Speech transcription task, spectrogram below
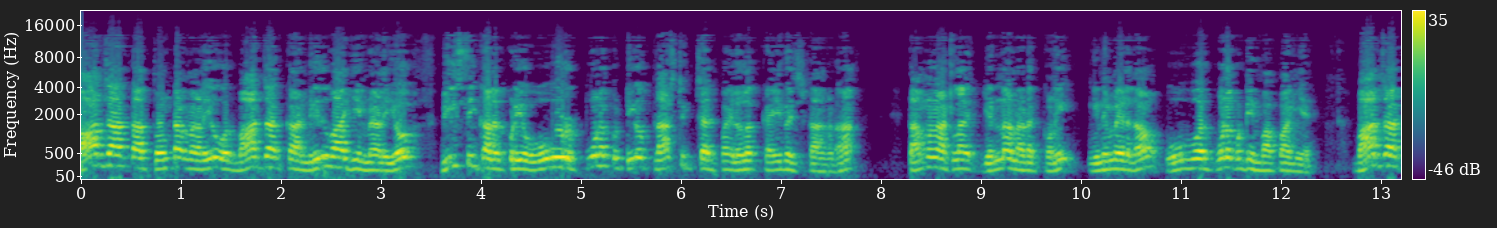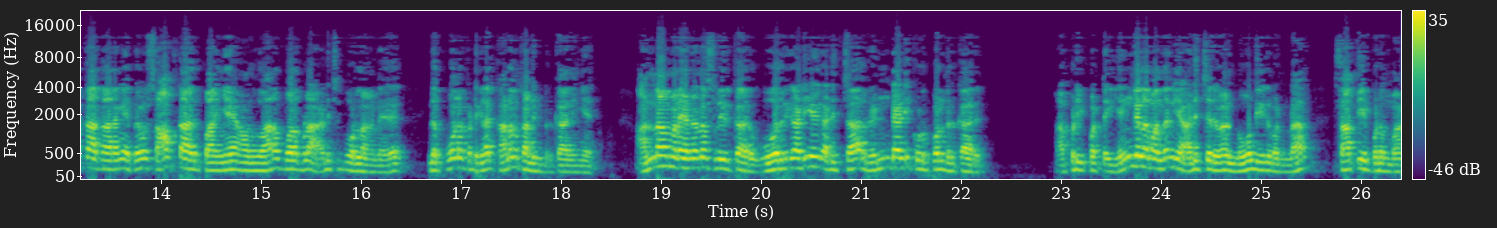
பாஜக தொண்டை மேலேயோ ஒரு பாஜக நிர்வாகி மேலேயோ பிசிக இருக்கக்கூடிய ஒவ்வொரு பூனைக்குட்டியோ பிளாஸ்டிக் சேர் பயில கை வச்சுட்டாங்கன்னா தமிழ்நாட்டுல என்ன நடக்கும்னு இனிமேல தான் ஒவ்வொரு பூனைக்குட்டியும் பார்ப்பாங்க. பாஜக காரங்க எப்பயும் சாப்பிட்டா இருப்பாங்க. அவங்க வர போறப்பல அடிச்சு போடலான்னு இந்த பூனைக்குட்டிகளை கனவு காண்டிட்டு இருக்காதிங்க. அண்ணாமலை என்னென்ன சொல்லியிருக்காரு? ஒரு அடியை அடிச்சா ரெண்டு அடி கொடுப்போன்னு இருக்காரு. அப்படிப்பட்ட எங்களை வந்து நீ அடிச்சிருவேன் நோண்டிடுவேன்னா சாத்தியப்படுமா?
